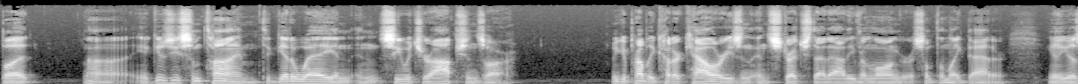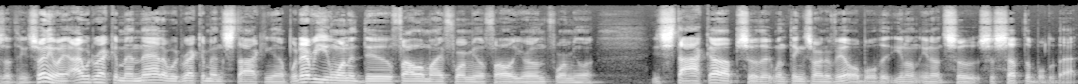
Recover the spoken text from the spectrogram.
but uh, it gives you some time to get away and, and see what your options are. We could probably cut our calories and, and stretch that out even longer, or something like that, or you know, use other things. So anyway, I would recommend that. I would recommend stocking up. Whatever you want to do, follow my formula, follow your own formula. You stock up so that when things aren't available, that you don't you're not so susceptible to that.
